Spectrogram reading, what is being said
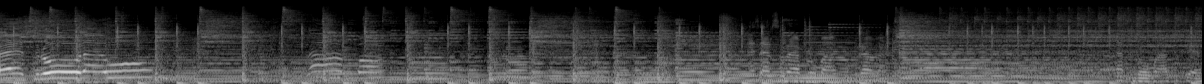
egy képet róleum, lámpa. Ezerszor elpróbáltuk, remek. Nem próbáltuk el.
